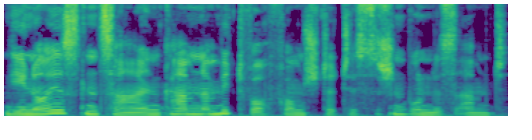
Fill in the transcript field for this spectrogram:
Die neuesten Zahlen kamen am Mittwoch vom Statistischen Bundesamt.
